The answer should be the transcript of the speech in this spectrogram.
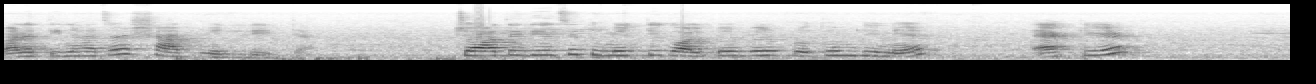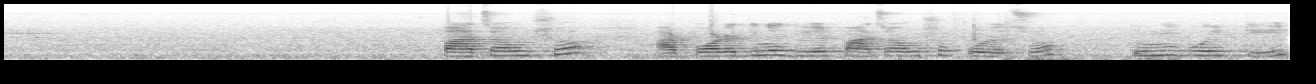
মানে তিন হাজার ষাট মিলিলিটার। চতে দিয়েছে তুমি একটি গল্পের বইয়ের প্রথম দিনে একে পাঁচ অংশ আর পরের দিনে দুয়ের পাঁচ অংশ পড়েছো। তুমি বইটির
